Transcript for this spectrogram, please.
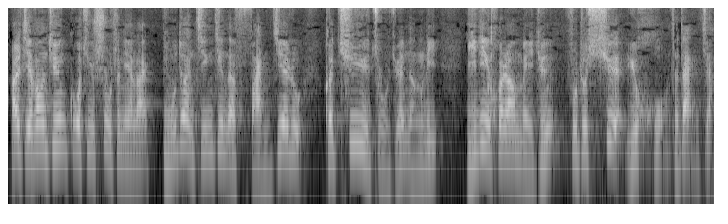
而解放军过去数十年来不断精进的反介入和区域阻绝能力，一定会让美军付出血与火的代价。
